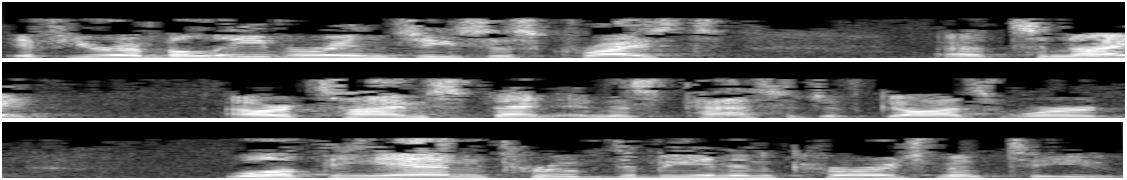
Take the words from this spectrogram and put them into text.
if you're a believer in Jesus Christ, uh, tonight, our time spent in this passage of God's Word will at the end prove to be an encouragement to you.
